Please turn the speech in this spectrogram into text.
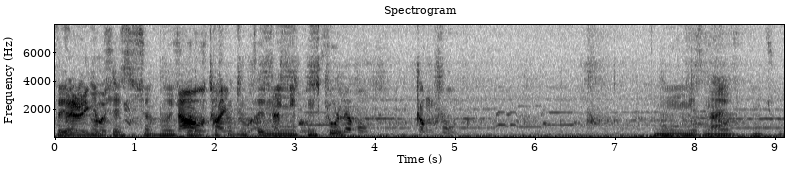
Твое мнение общаясь с девчонками очень хорошо. Посмотрим твое мнение кунг-фу. Ну, не знаю, ничего.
